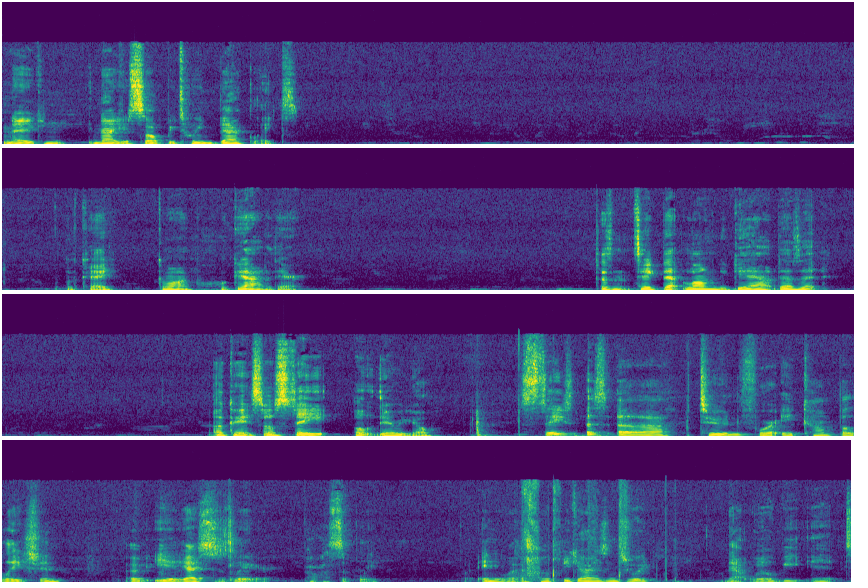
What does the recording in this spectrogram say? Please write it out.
Now you can now yourself between backlights. Okay, come on, Paul, get out of there. Doesn't take that long to get out, does it? Okay, so stay. Oh, there we go. Stay uh, tuned for a compilation of EASs later, possibly. But anyway, I hope you guys enjoyed. That will be it.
